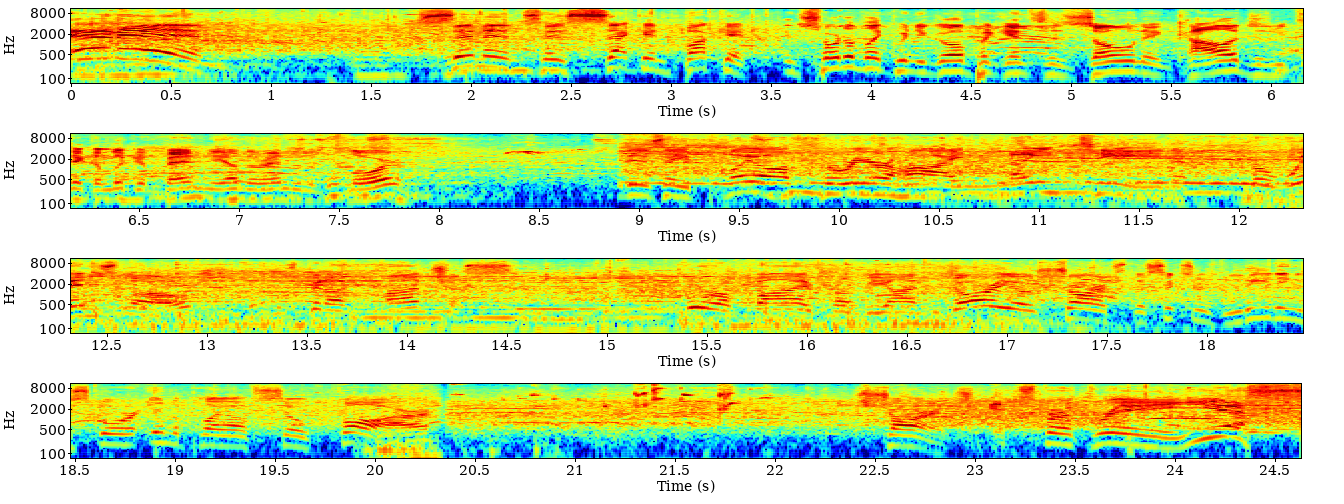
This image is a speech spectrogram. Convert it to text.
and in. Simmons his second bucket. It's sort of like when you go up against the zone in college as we take a look at Ben, the other end of the floor. It is a playoff career high 19 for Winslow, who's been unconscious. Four of five from beyond. Dario Saric, the Sixers' leading scorer in the playoffs so far. Saric, it's for three. Yes!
